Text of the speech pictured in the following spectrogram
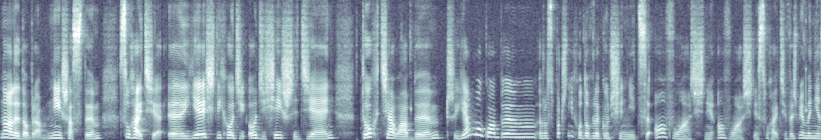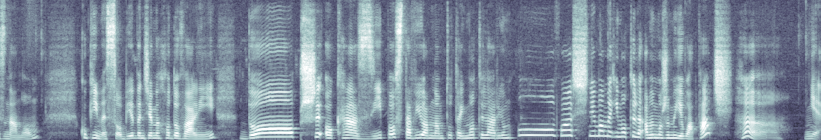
No ale dobra, mniejsza z tym. Słuchajcie, y, jeśli chodzi o dzisiejszy dzień, to chciałabym, czy ja mogłabym rozpocznij hodowlę gąsienicy. O właśnie, o właśnie. Słuchajcie, weźmiemy nieznaną. Kupimy sobie, będziemy hodowali, bo przy okazji postawiłam nam tutaj motylarium. O, właśnie, mamy i motyle, a my możemy je łapać? Ha, nie,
